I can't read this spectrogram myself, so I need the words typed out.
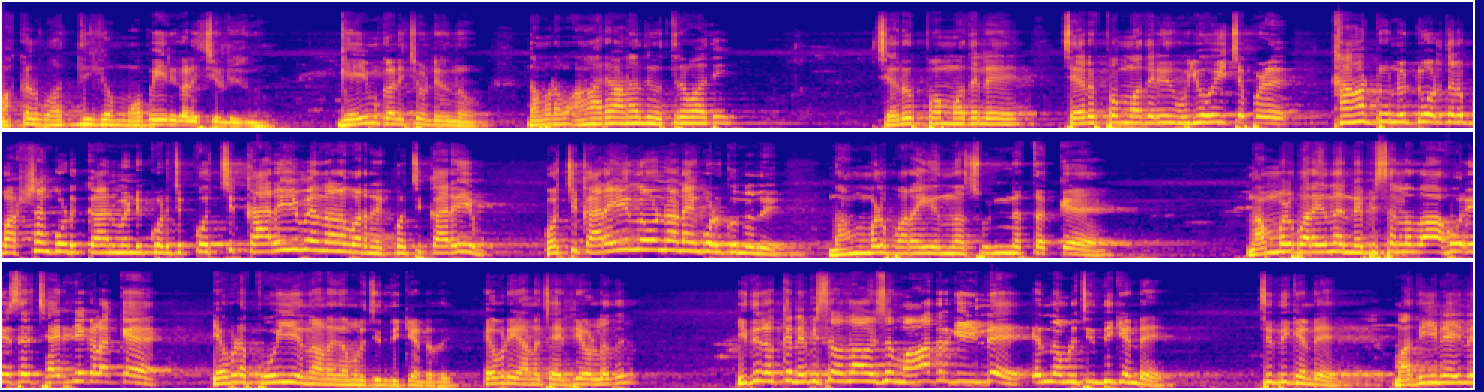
മക്കൾ അധികം മൊബൈൽ കളിച്ചുകൊണ്ടിരുന്നു. ഗെയിം കളിച്ചുകൊണ്ടിരുന്നു. നമ്മുടെ ആരാണതിന് ഉത്തരവാദി? ചെറുപ്പം മുതൽ ചെറുപ്പം മുതൽ ഉപയോഗിച്ചപ്പോൾ കാർട്ടൂൺ ഇട്ട് കൊടുത്തൊരു ഭക്ഷണം കൊടുക്കാൻ വേണ്ടി കൊടുത്ത് കൊച്ചു കരയുമെന്നാണ് പറഞ്ഞത്. കൊച്ചു കരയും. കൊച്ചു കരയുന്നതുകൊണ്ടാണ് ഞാൻ കൊടുക്കുന്നത്. നമ്മൾ പറയുന്ന സുന്നത്തൊക്കെ നമ്മൾ പറയുന്ന നബി സല്ലല്ലാഹു അലൈഹി വസല്ലം ചര്യകളൊക്കെ എവിടെ പോയി എന്നാണ് നമ്മൾ ചിന്തിക്കേണ്ടത്? എവിടെയാണ് ചര്യമുള്ളത് ഇതിനൊക്കെ നബി സല്ലാവശ്യം മാതൃകയില്ലേ എന്ന് നമ്മൾ ചിന്തിക്കണ്ടേ? ചിന്തിക്കണ്ടേ? മദീനയിൽ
